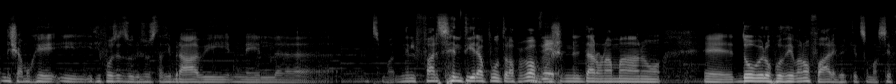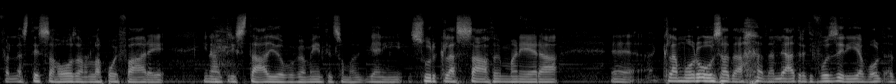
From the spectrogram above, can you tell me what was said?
diciamo che i, i, tifosi azzurri sono stati bravi nel, insomma, nel far sentire appunto la propria voce, nel dare una mano eh, dove lo potevano fare, perché insomma se fai la stessa cosa non la puoi fare in altri stadi dove ovviamente insomma vieni surclassato in maniera eh, clamorosa da, dalle altre tifoserie. A volte,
